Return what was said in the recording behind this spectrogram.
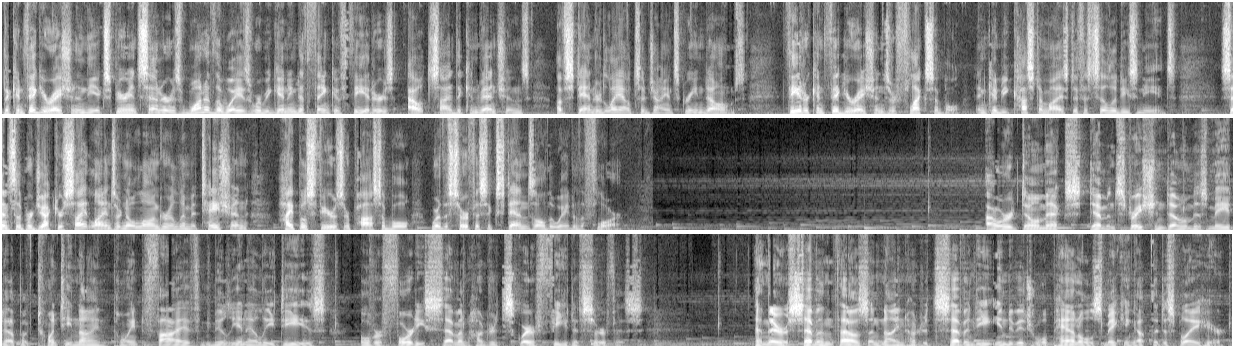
The configuration in the Experience Center is one of the ways we're beginning to think of theaters outside the conventions of standard layouts of giant screen domes. Theater configurations are flexible and can be customized to facilities' needs. Since the projector sightlines are no longer a limitation, hypospheres are possible where the surface extends all the way to the floor. Our DomeX demonstration dome is made up of 29.5 million LEDs over 4,700 square feet of surface. And there are 7,970 individual panels making up the display here.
